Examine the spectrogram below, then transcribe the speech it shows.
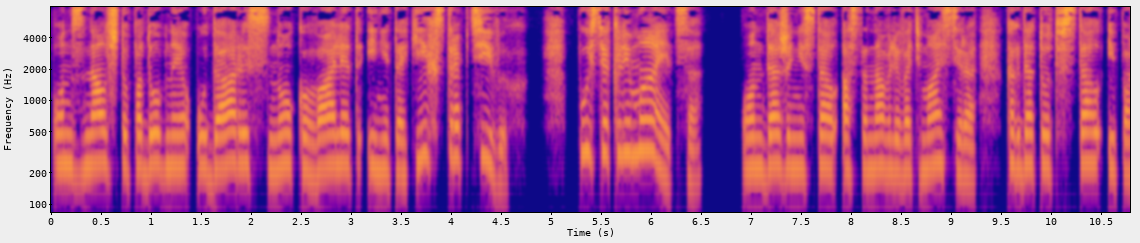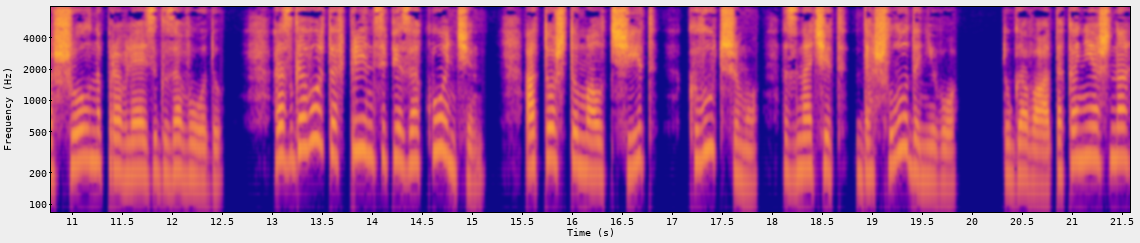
Он знал, что подобные удары с ног валят и не таких строптивых. Пусть оклемается, он даже не стал останавливать мастера, когда тот встал и пошел, направляясь к заводу. Разговор-то, в принципе, закончен, а то, что молчит, к лучшему, значит, дошло до него. Туговато, конечно.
